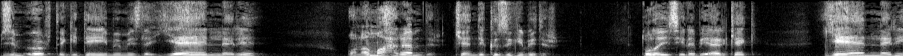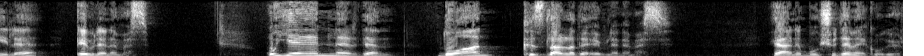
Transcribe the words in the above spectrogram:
bizim örfteki deyimimizle yeğenleri ona mahremdir. Kendi kızı gibidir. Dolayısıyla bir erkek yeğenleriyle evlenemez. O yeğenlerden doğan kızlarla da evlenemez. Yani bu şu demek oluyor.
